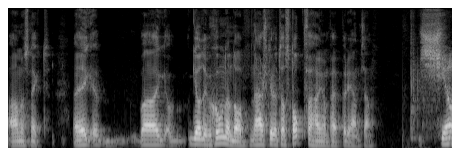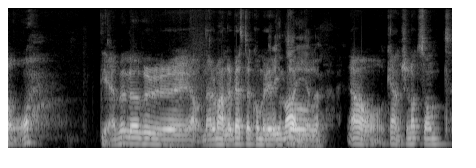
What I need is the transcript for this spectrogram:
Ja, men snyggt. Eh, gulddivisionen då? När ska du ta stopp för High Pepper egentligen? Ja, det är väl över ja, när de allra bästa kommer ut. I maj och, eller? Ja, kanske något sånt.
